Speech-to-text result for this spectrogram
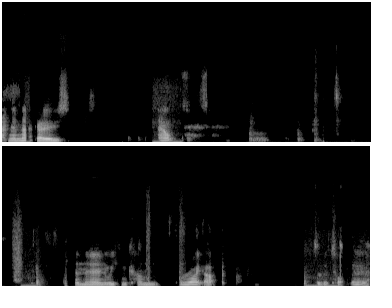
And then that goes out. And then we can come right up to the top there.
